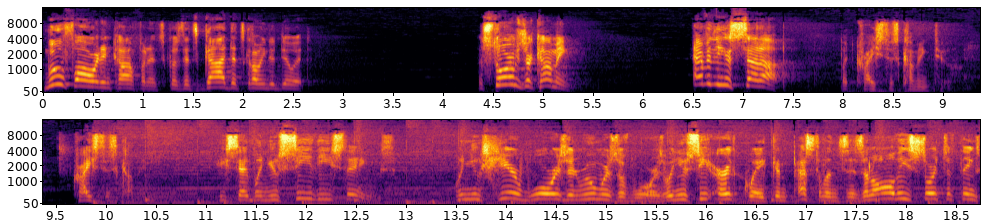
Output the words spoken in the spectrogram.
Move forward in confidence because it's God that's going to do it. The storms are coming. Everything is set up, but Christ is coming too. Christ is coming. He said, when you see these things, when you hear wars and rumors of wars, when you see earthquake and pestilences and all these sorts of things,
